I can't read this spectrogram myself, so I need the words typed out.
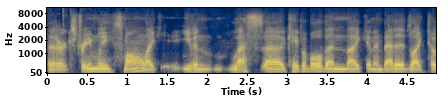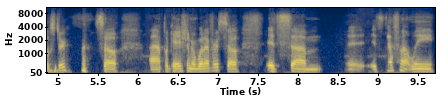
that are extremely small, like even less uh, capable than like an embedded like toaster, so application or whatever. So it's um, it's definitely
